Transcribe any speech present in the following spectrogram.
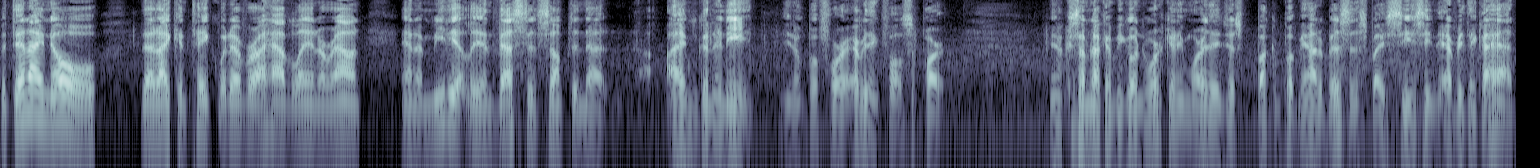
But then I know that I can take whatever I have laying around and immediately invest in something that I'm going to need, you know, before everything falls apart. You know, because I'm not going to be going to work anymore. They just fucking put me out of business by seizing everything I had.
